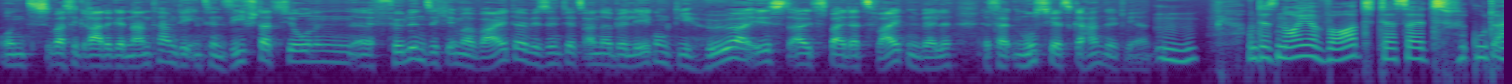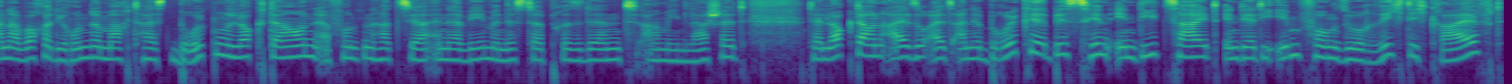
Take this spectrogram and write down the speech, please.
Und was Sie gerade genannt haben, die Intensivstationen äh, füllen sich immer weiter. Wir sind jetzt an der Belegung, die höher ist als bei der zweiten Welle. Deshalb muss jetzt gehandelt werden. Mhm. Und das neue Wort, das seit gut einer Woche die Runde macht, heißt Brückenlockdown. Erfunden hat es ja NRW-Ministerpräsident Armin Laschet. Der Lockdown also als eine Brücke bis hin in die Zeit, in der die Impfung so richtig greift.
